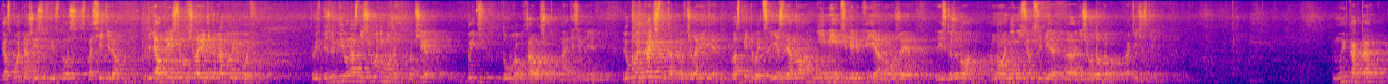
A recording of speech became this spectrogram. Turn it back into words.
Господь наш Иисус Христос, Спаситель. Он выделял прежде всего в человеке доброту и любовь. То есть без любви у нас ничего не может вообще быть доброго, хорошего на этой земле. Любое качество, которое в человеке воспитывается, если оно не имеет в себе любви, оно уже искажено, оно не несет в себе э, ничего доброго практически. Мы как-то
